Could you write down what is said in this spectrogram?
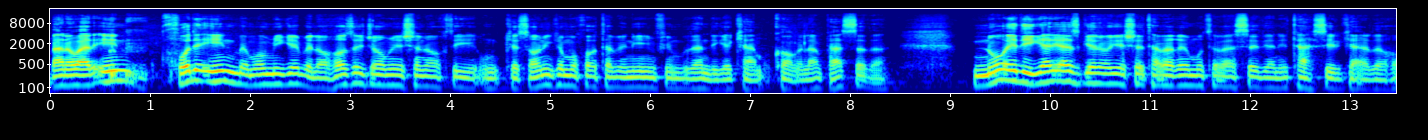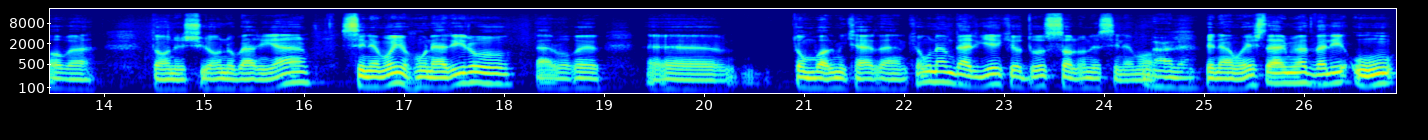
بنابراین خود این به ما میگه به لحاظ جامعه شناختی اون کسانی که مخاطبین این فیلم بودن دیگه کم کاملا پس دادن نوع دیگری از گرایش طبقه متوسط یعنی تحصیل کرده ها و دانشجویان و بقیه سینمای هنری رو در واقع دنبال می‌کردن که اونم در یک یا دو سالن سینما بله. به نمایش در میاد ولی اون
